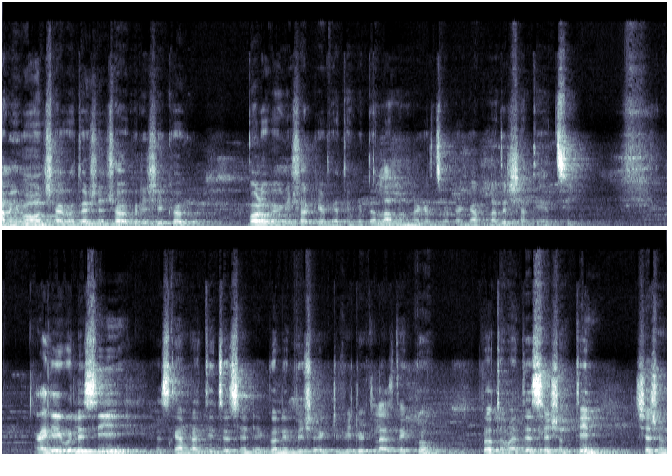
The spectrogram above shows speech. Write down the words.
আমি মোহাম্মদ স্বাগত হোসেন সহকারী শিক্ষক, বড় বাঙালি সরকারি প্রাথমিক বিদ্যালয় আলমনগর চট্টগ্রাম আপনাদের সাথে আছি। আগেই বলেছি, আজকে আমরা তৃতীয় শ্রেণির গণিত বিষয়ের একটি ভিডিও ক্লাস দেখব। প্রথমে যে সেশন তিন সেশন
